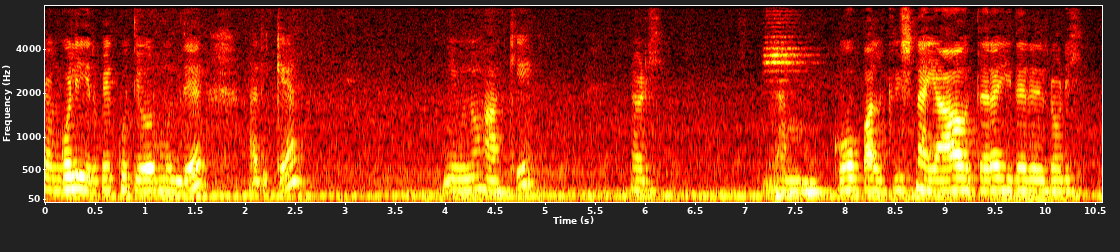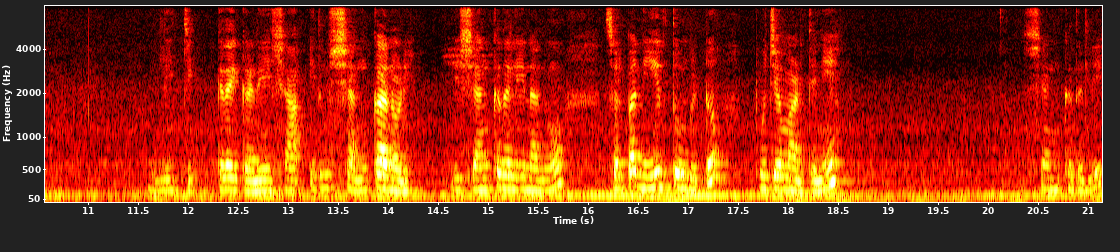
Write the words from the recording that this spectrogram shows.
ರಂಗೋಲಿ ಇರಬೇಕು ದೇವ್ರ ಮುಂದೆ. ಅದಕ್ಕೆ ನೀವು ಹಾಕಿ. ನೋಡಿ ನಮ್ಮ ಗೋಪಾಲ್ ಕೃಷ್ಣ ಯಾವ ಥರ ಇದ್ದಾರೆ ನೋಡಿ. ಇಲ್ಲಿ ಚಿಕ್ಕದೇ ಗಣೇಶ, ಇದು ಶಂಖ ನೋಡಿ. ಈ ಶಂಖದಲ್ಲಿ ನಾನು ಸ್ವಲ್ಪ ನೀರು ತುಂಬಿಟ್ಟು ಪೂಜೆ ಮಾಡ್ತೀನಿ. ಶಂಖದಲ್ಲಿ.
